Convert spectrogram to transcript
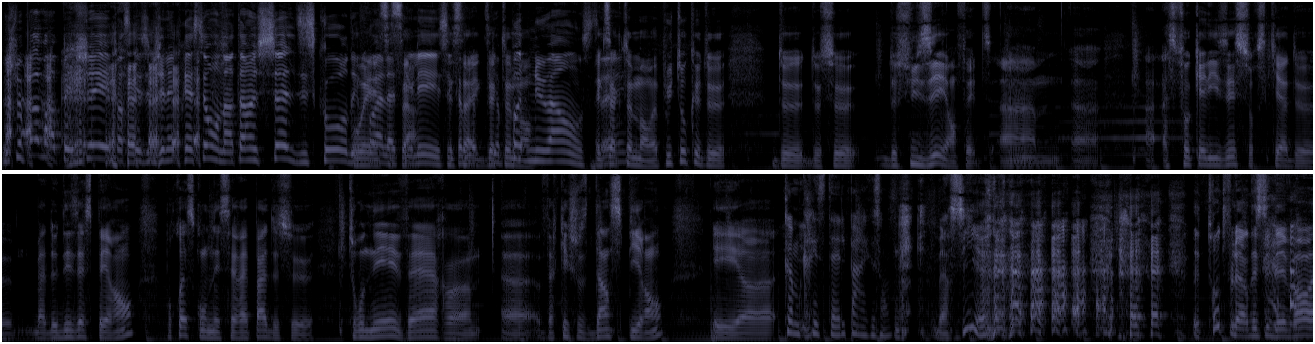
Je peux pas m'empêcher parce que j'ai l'impression on entend un seul discours des Oui, fois à la ça. télé. C'est comme ça, il n'y a pas de nuance. Exactement. Mais plutôt que de, de, de, se, de s'user, en fait, à, à- à- à se focaliser sur ce qu'il y a de, bah, de désespérant, pourquoi est-ce qu'on n'essaierait pas de se tourner vers, euh, euh, vers quelque chose d'inspirant et, euh, Comme Christelle, par exemple. Merci. trop de fleurs, décidément.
